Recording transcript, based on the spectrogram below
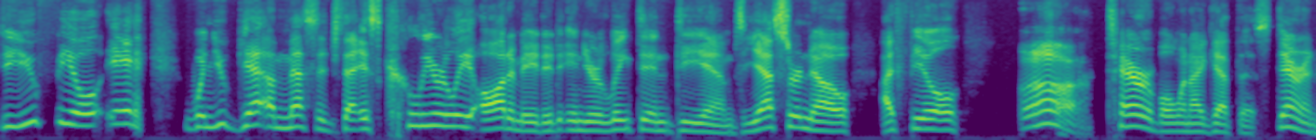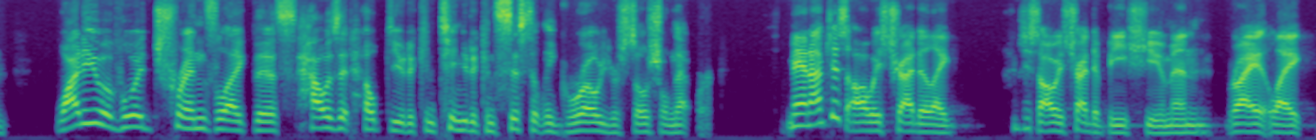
do you feel ick when you get a message that is clearly automated in your LinkedIn DMs? Yes or no? I feel ugh, terrible when I get this. Darren, why do you avoid trends like this? How has it helped you to continue to consistently grow your social network? Man, I've just always tried to like, I've just always tried to be human, right? Like,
